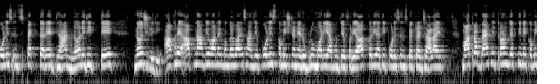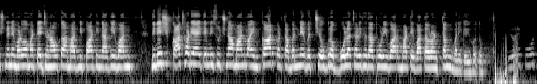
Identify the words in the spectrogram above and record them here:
પોલીસ ઇન્સ્પેક્ટરે ધ્યાન ન લીધી, તે ન જ લીધી. આખરે આપના આગેવાનોએ મંગળવારે સાંજે પોલીસ કમિશનરને રૂબરૂ મળી આ મુદ્દે ફરિયાદ કરી હતી. પોલીસ ઇન્સ્પેક્ટર ઝાલાએ માત્ર બેથી ત્રણ વ્યક્તિને કમિશનરને મળવા માટે જણાવતા આમ આદમી પાર્ટીના આગેવાન દિનેશ કાછડિયાએ તેમની સૂચના માનવા ઇનકાર કરતા બંને વચ્ચે ઉગ્ર બોલાચાલી થતા થોડી વાર માટે વાતાવરણ તંગ બની ગયું હતું. Bureau report,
